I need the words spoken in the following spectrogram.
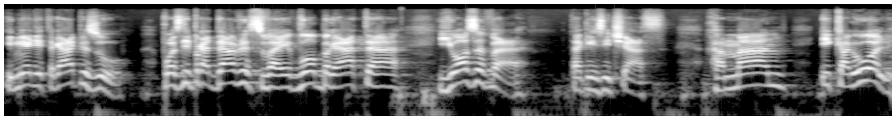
имели трапезу после продажи своего брата Йозефа, так и сейчас. Хаман и король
